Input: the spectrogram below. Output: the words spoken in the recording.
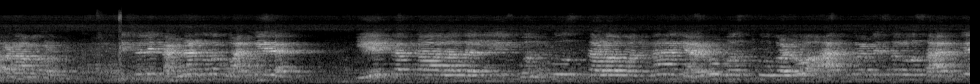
ಪ್ರಣಾಮಗಳು ಕನ್ನಡದ ವಾಕ್ಯ ಏಕಕಾಲದಲ್ಲಿ ಒಂದು ಸ್ಥಳವನ್ನ ಎರಡು ವಸ್ತುಗಳು ಆಕ್ರಮಿಸಲು ಸಾಧ್ಯ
